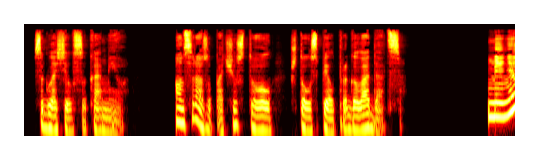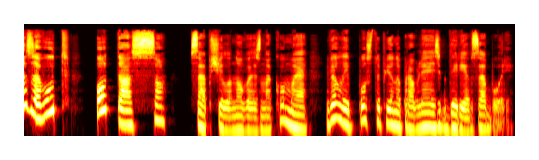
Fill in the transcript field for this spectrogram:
— согласился Камио. Он сразу почувствовал, что успел проголодаться. «Меня зовут Отассо», — сообщила новая знакомая, вялой поступью направляясь к дыре в заборе.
